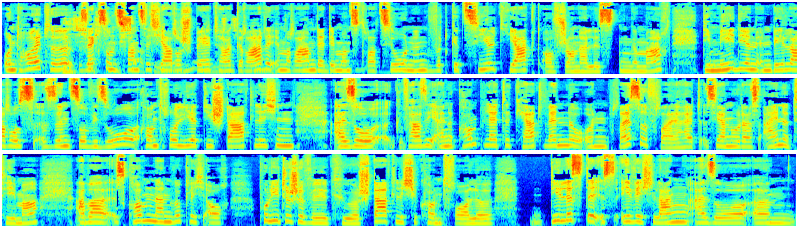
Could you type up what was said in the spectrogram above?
und heute, 26 Jahre später, gerade im Rahmen der Demonstrationen, wird gezielt Jagd auf Journalisten gemacht. Die Medien in Belarus sind sowieso kontrolliert, die staatlichen. Also quasi eine komplette Kehrtwende und Pressefreiheit ist ja nur das eine Thema. Aber es kommen dann wirklich auch politische Willkür, staatliche Kontrolle. Die Liste ist ewig lang. Also ähm,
